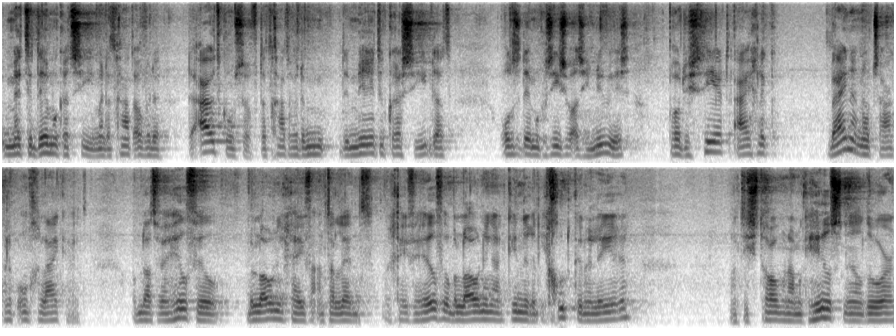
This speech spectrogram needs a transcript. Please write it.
met de democratie, maar dat gaat over de, de uitkomst, of dat gaat over de, de meritocratie, dat onze democratie zoals die nu is, produceert eigenlijk bijna noodzakelijk ongelijkheid omdat we heel veel beloning geven aan talent. We geven heel veel beloning aan kinderen die goed kunnen leren. Want die stromen namelijk heel snel door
